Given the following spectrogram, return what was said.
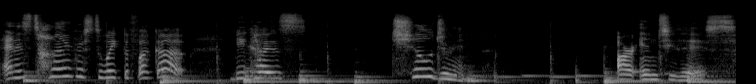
And it's time for us to wake the fuck up because children are into this.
